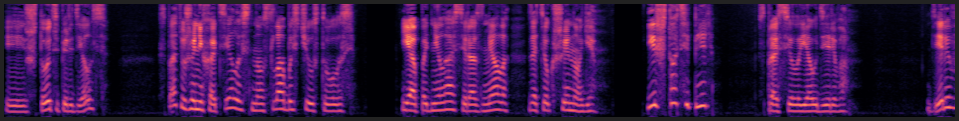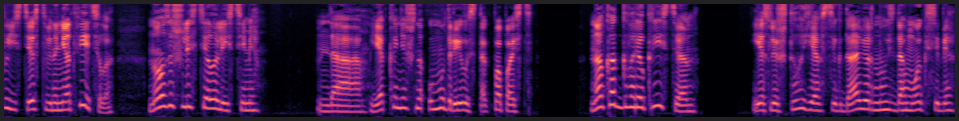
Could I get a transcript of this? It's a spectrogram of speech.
И что теперь делать? Спать уже не хотелось, но слабость чувствовалась. Я поднялась и размяла затекшие ноги. «И что теперь?» — спросила я у дерева. Дерево, естественно, не ответило, но зашелестело листьями. Да, я, конечно, умудрилась так попасть. Но, как говорил Кристиан, если что, я всегда вернусь домой к себе.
